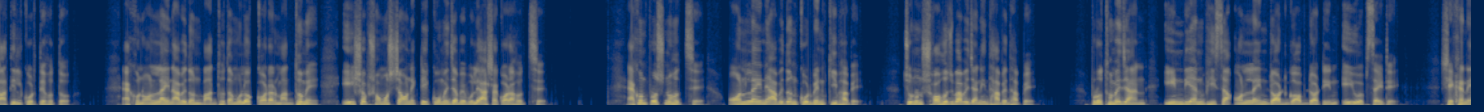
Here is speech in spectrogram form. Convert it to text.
বাতিল করতে হতো। এখন অনলাইন আবেদন বাধ্যতামূলক করার মাধ্যমে এই সব সমস্যা অনেকটাই কমে যাবে বলে আশা করা হচ্ছে। এখন প্রশ্ন হচ্ছে, অনলাইনে আবেদন করবেন কীভাবে? চলুন সহজভাবে জানি ধাপে ধাপে। প্রথমে যান Indian visa online dot gov dot in এই ওয়েবসাইটে। সেখানে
